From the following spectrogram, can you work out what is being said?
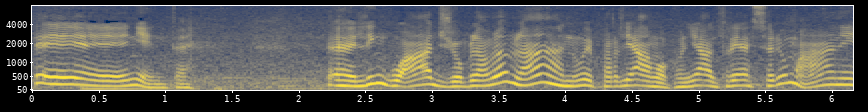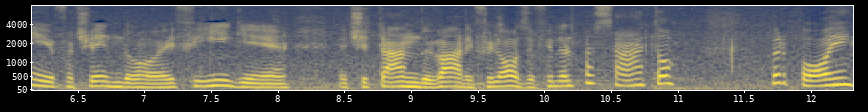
e niente. Eh, linguaggio, bla bla bla, noi parliamo con gli altri esseri umani facendo i fighi e, e citando i vari filosofi del passato per poi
